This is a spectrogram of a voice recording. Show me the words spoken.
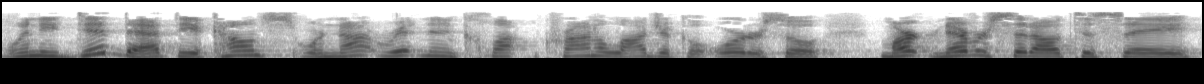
when he did that, the accounts were not written in chronological order. So Mark never set out to say,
